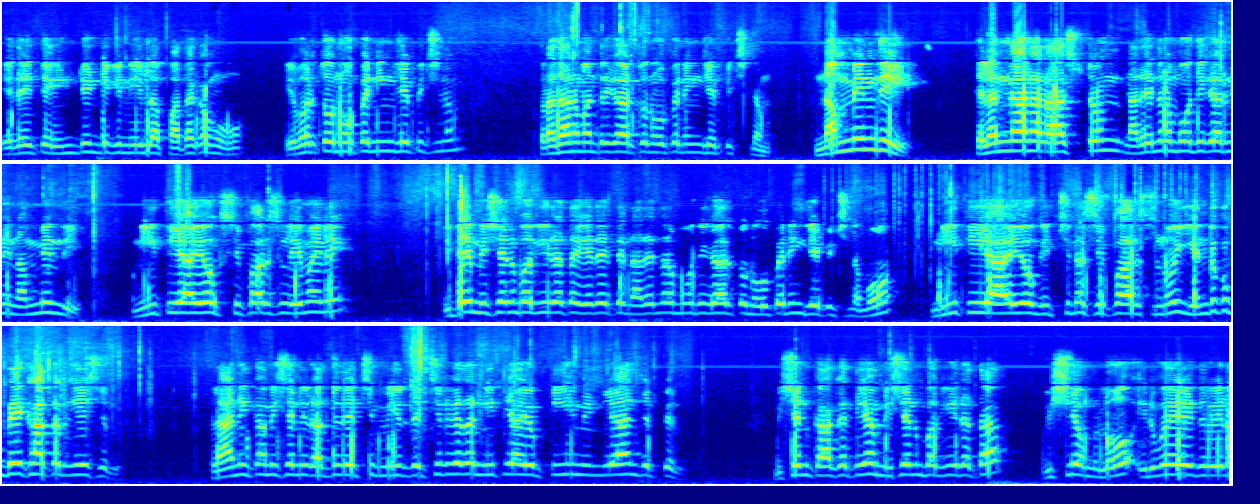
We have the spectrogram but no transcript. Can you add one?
ఏదైతే ఇంటింటికి నీళ్ళ పథకము ఎవరితో ఓపెనింగ్ చేపించినాం? ప్రధానమంత్రి గారితో ఓపెనింగ్ చేపించినాం. నమ్మింది. తెలంగాణ రాష్ట్రం నరేంద్ర మోదీ గారిని నమ్మింది. నీతి ఆయోగ్ సిఫార్సులు ఏమైనాయి? ఇదే మిషన్ భగీరథ ఏదైతే నరేంద్ర మోదీ గారితో ఓపెనింగ్ చేపించినామో నీతి ఆయోగ్ ఇచ్చిన సిఫార్సును ఎందుకు బేఖాతరు చేసారు ప్లానింగ్ కమిషన్ని రద్దు తెచ్చి మీరు తెచ్చారు కదా నీతి ఆయోగ్ టీమ్ ఇండియా అని చెప్పారు మిషన్ కాకతీయ మిషన్ భగీరథ విషయంలో ఇరవై ఐదు వేల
